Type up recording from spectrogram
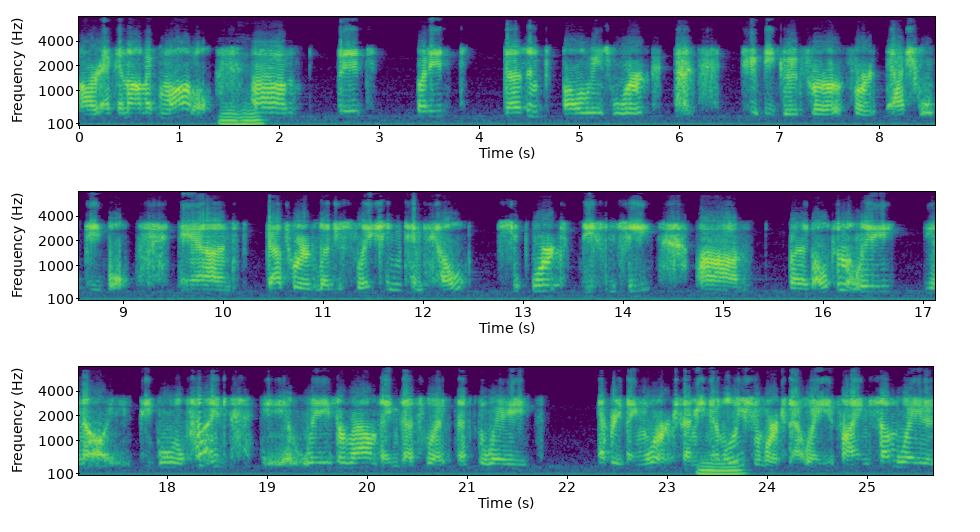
our economic model. Mhm. Um, but it but it doesn't always work to be good for for actual people, and that's where legislation can help support decency. Um, but ultimately, you know, people will find uh, ways around things. That's what that's the way everything works. I mean, Mhm. evolution works that way. You find some way to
